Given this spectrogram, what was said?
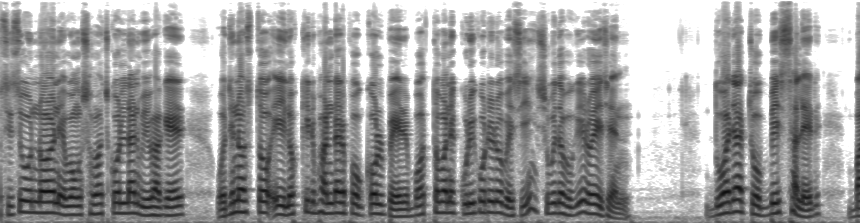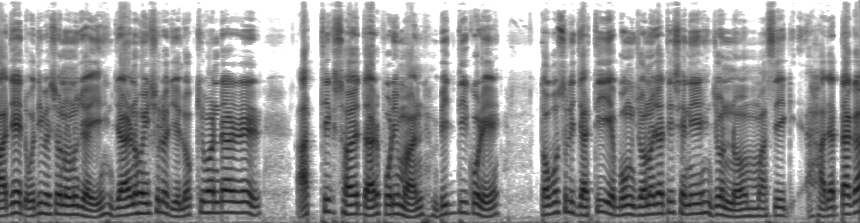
শিশু উন্নয়ন এবং সমাজ কল্যাণ বিভাগের অধীনস্থ এই লক্ষ্মীর ভাণ্ডার প্রকল্পের বর্তমানে কুড়ি কোটিরও বেশি সুবিধাভোগী রয়েছেন। দু হাজার চব্বিশ সালের বাজেট অধিবেশন অনুযায়ী জানানো হয়েছিল যে লক্ষ্মী ভাণ্ডারের আর্থিক সহায়তার পরিমাণ বৃদ্ধি করে তপশিলি জাতি এবং জনজাতি শ্রেণির জন্য মাসিক হাজার টাকা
